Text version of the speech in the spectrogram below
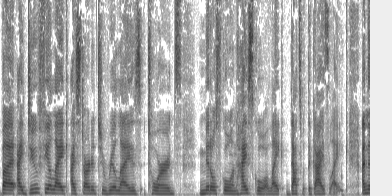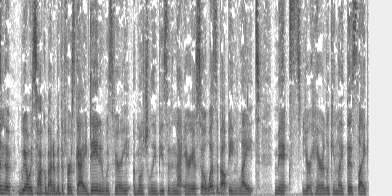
But I do feel like I started to realize towards middle school and high school like that's what the guys like. And then the we always talk about it but the mm. first guy i dated was very emotionally abusive in that area. So it was about being light mixed your hair looking like this. Like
